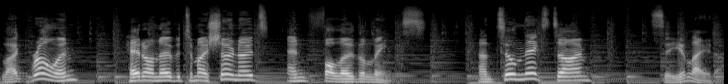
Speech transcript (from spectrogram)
like Rowan, head on over to my show notes and follow the links. Until next time, see you later.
